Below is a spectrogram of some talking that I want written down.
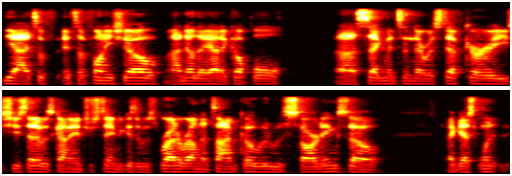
yeah, it's a it's a funny show. I know they had a couple uh, segments in there with Steph Curry. She said it was kind of interesting because it was right around the time COVID was starting. So I guess when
